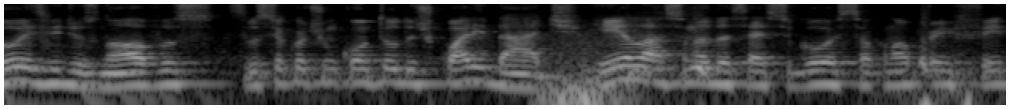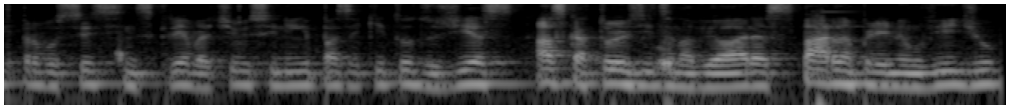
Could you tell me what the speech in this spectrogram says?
dois vídeos novos. Se você curte um conteúdo de qualidade relacionado a CSGO, esse é o canal perfeito pra você. Se inscreva, ative o sininho e passe aqui todos os dias, às 14 e 19 horas, para não perder nenhum vídeo.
